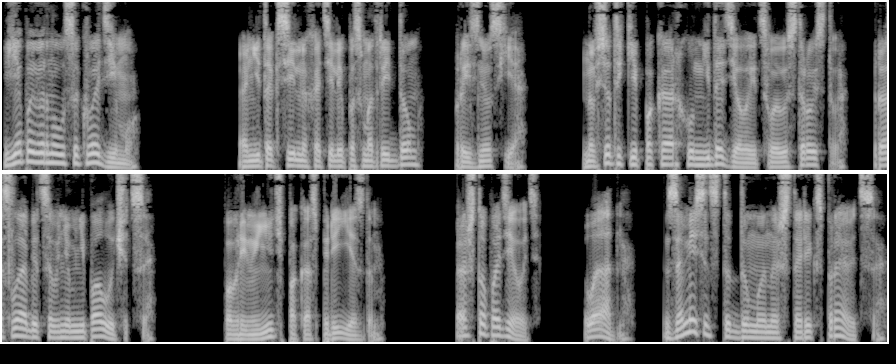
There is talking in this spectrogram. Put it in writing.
я повернулся к Вадиму. «Они так сильно хотели посмотреть дом», — произнес я. «Но все-таки пока Архун не доделает свое устройство, расслабиться в нем не получится. Повременить пока с переездом. А что поделать? Ладно, за месяц-то, думаю, наш старик справится.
